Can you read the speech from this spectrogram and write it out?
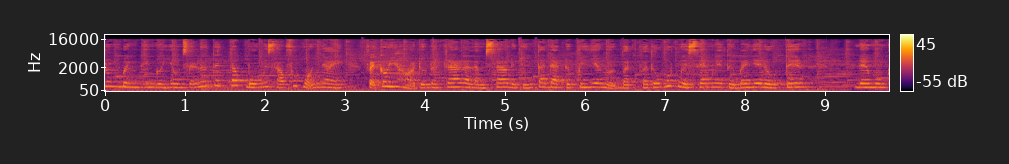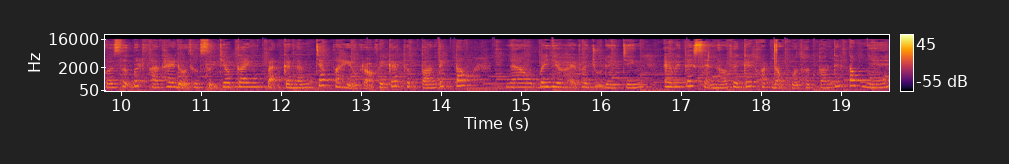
Trung bình thì người dùng sẽ lướt TikTok 46 phút mỗi ngày. Vậy câu hỏi được đặt ra là làm sao để chúng ta đạt được video nổi bật và thu hút người xem ngay từ 3 giây đầu tiên? Nếu muốn có sự bứt phá thay đổi thực sự cho kênh, bạn cần nắm chắc và hiểu rõ về các thuật toán TikTok. Nào, bây giờ hãy vào chủ đề chính. Evitech sẽ nói về các hoạt động của thuật toán TikTok nhé.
